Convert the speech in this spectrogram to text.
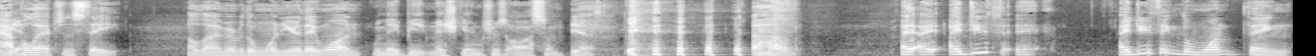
Appalachian State. Although I remember the one year they won, When they beat Michigan, which was awesome. Yes. um, I, I, I do th- I do think the one thing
